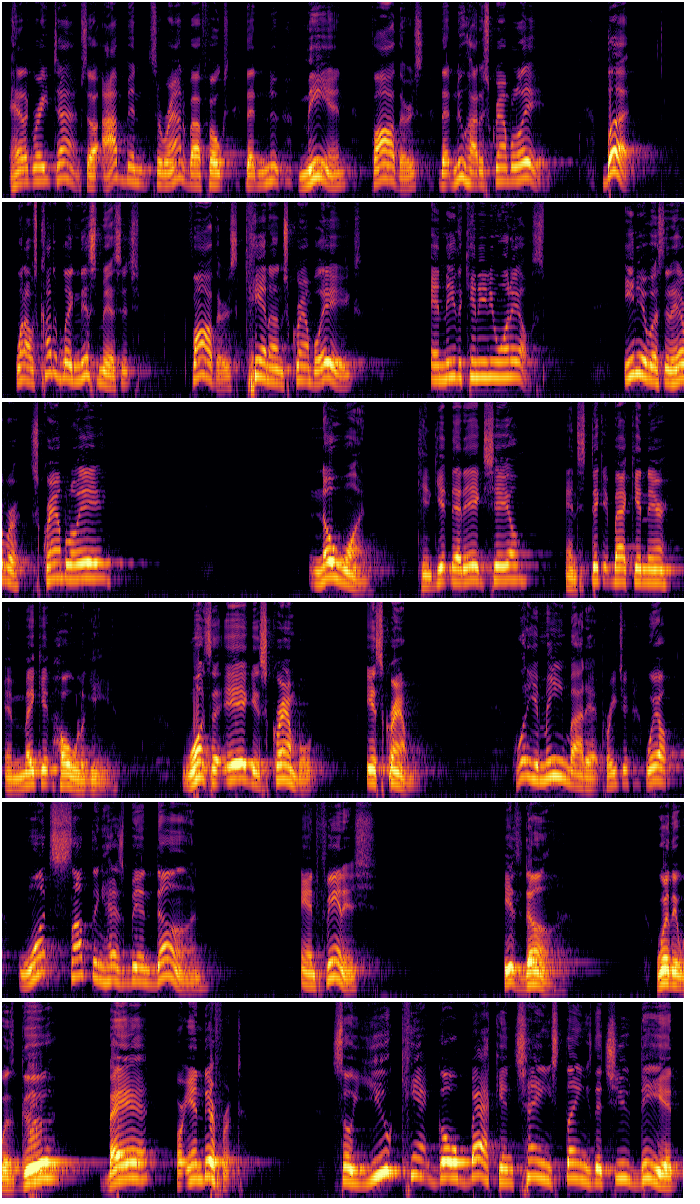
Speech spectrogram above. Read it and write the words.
Had a great time. So I've been surrounded by folks that knew men, fathers that knew how to scramble eggs. But when I was contemplating this message, fathers can unscramble eggs, and neither can anyone else. Any of us that ever scramble an egg, no one can get that eggshell and stick it back in there and make it whole again. Once an egg is scrambled, it's scrambled. What do you mean by that, preacher? Well, once something has been done and finished, it's done. Whether it was good, bad, or indifferent. So you can't go back and change things that you did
